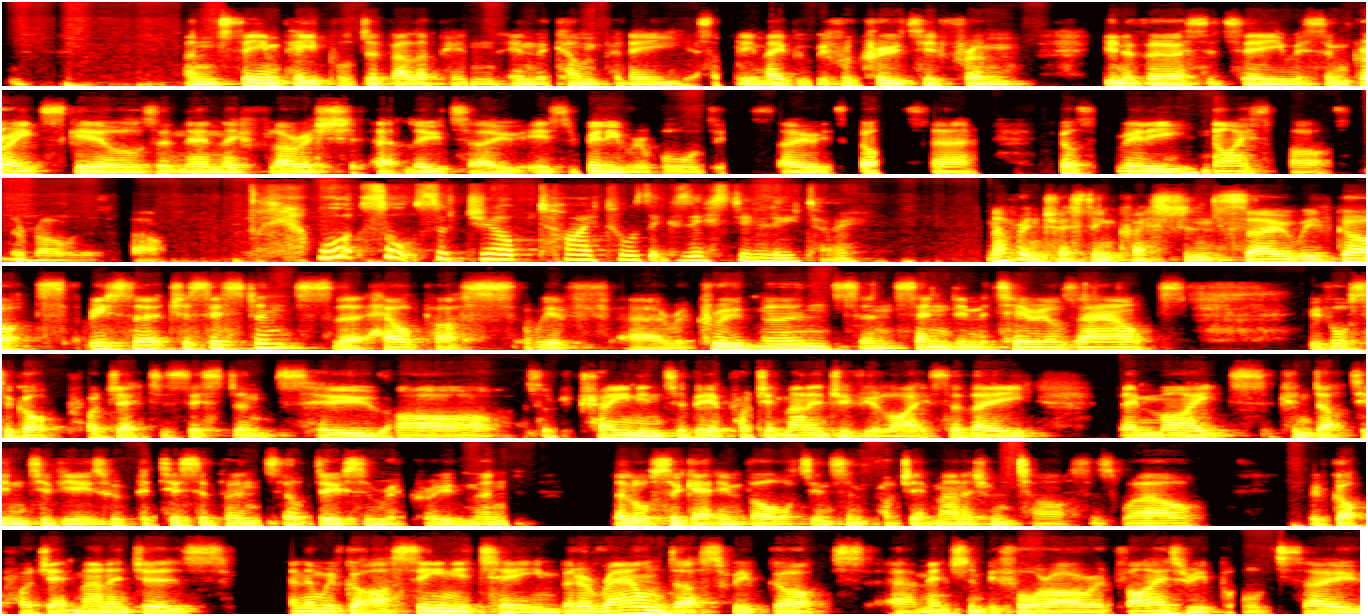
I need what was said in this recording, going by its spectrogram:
and seeing people develop in, in the company somebody maybe we've recruited from university with some great skills and then they flourish at luto is really rewarding so it's got uh, got some really nice parts of the role as well what sorts of job titles exist in luto Another interesting question. So, we've got research assistants that help us with uh, recruitment and sending materials out. We've also got project assistants who are sort of training to be a project manager, if you like. So they they might conduct interviews with participants. They'll do some recruitment. They'll also get involved in some project management tasks as well. We've got project managers, and then we've got our senior team. But around us, we've got uh, mentioned before our advisory board. So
